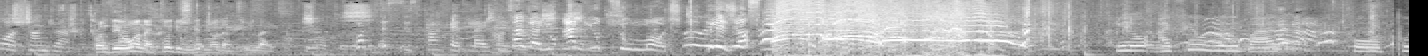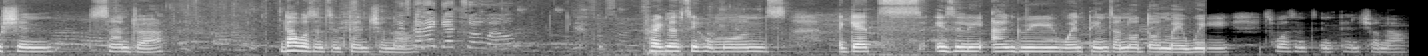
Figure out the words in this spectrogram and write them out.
what, Sandra? From day one, I told you we need more than two lights. But this is perfect like this. Sandra, you argue too much. Please just. You know, I feel really bad for pushing Sandra. That wasn't intentional. Can I get towel? Pregnancy hormones, I get easily angry when things are not done my way. It wasn't intentional.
